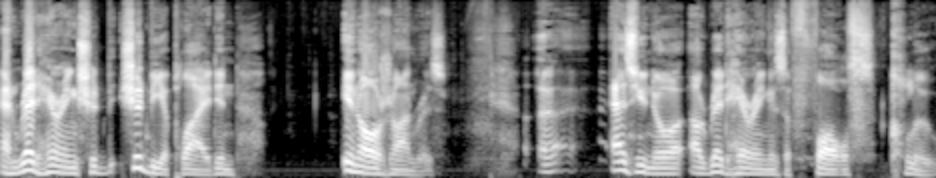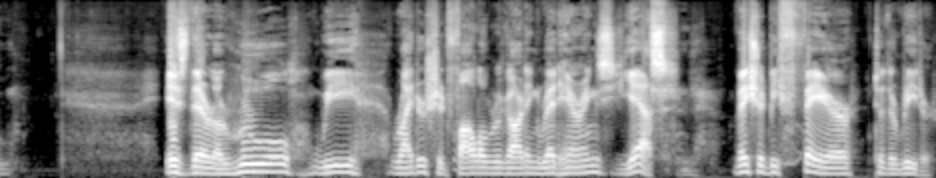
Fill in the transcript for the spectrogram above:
and red herring should should be applied in in all genres. Uh, as you know, a red herring is a false clue. Is there a rule we writers should follow regarding red herrings? Yes. They should be fair to the reader.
